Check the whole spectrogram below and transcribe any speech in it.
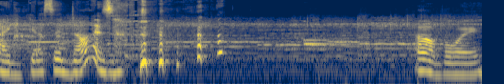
I guess it does. oh boy.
